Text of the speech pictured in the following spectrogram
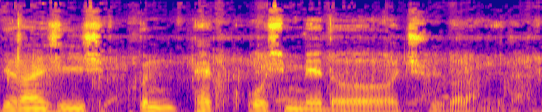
열한 시 20분 150m 출발합니다.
